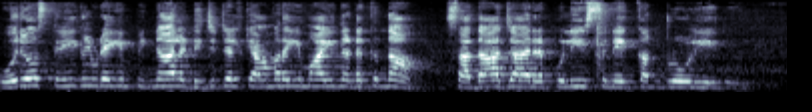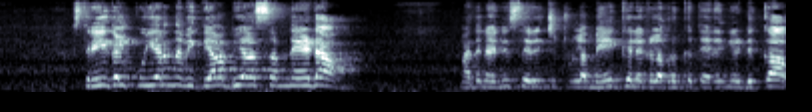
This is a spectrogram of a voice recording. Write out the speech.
ഓരോ സ്ത്രീകളുടെയും പിന്നാലെ ഡിജിറ്റൽ ക്യാമറയുമായി നടക്കുന്ന സദാചാര പോലീസിനെ കൺട്രോൾ ചെയ്തു. സ്ത്രീകൾക്ക് ഉയർന്ന വിദ്യാഭ്യാസം നേടാം. അതിനനുസരിച്ചിട്ടുള്ള മേഖലകൾ അവർക്ക് തിരഞ്ഞെടുക്കാം.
